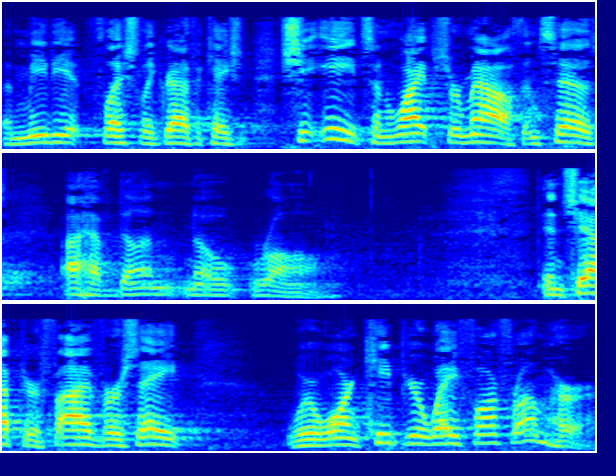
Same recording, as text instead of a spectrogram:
immediate fleshly gratification. She eats and wipes her mouth and says, I have done no wrong. In chapter 5, verse 8, we're warned, keep your way far from her,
